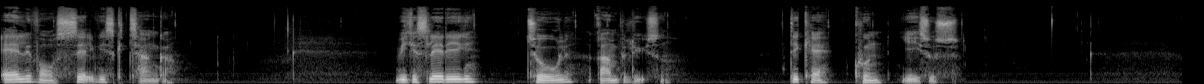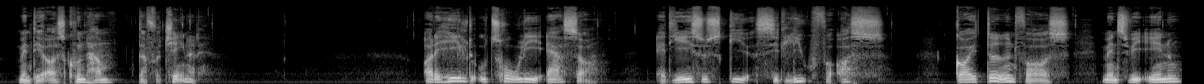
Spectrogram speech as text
alle vores selviske tanker. Vi kan slet ikke tåle rampelyset. Det kan kun Jesus. Men det er også kun ham, der fortjener det. Og det helt utrolige er så, at Jesus giver sit liv for os, går i døden for os, mens vi endnu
